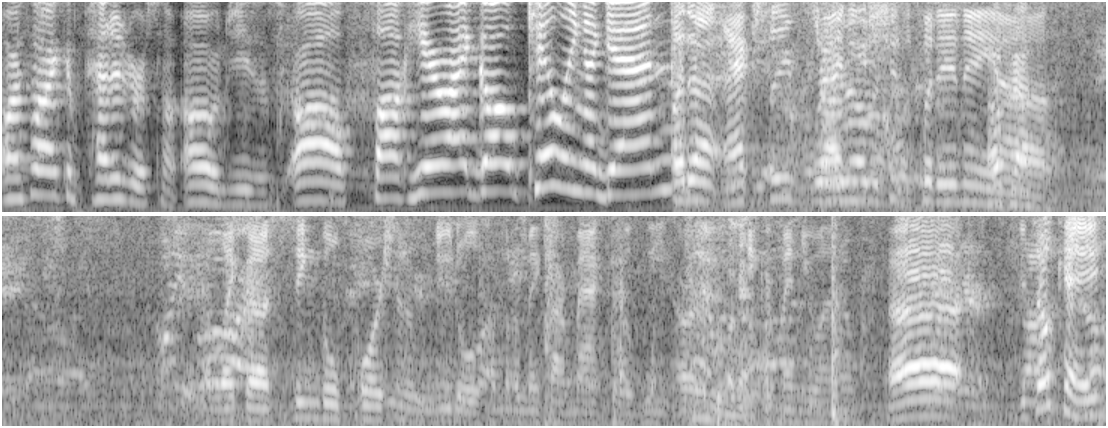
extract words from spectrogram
Oh, I thought I could pet it or something. Oh, Jesus. Oh, fuck. Here I go killing again. But uh, actually, Brad, you should put in a Okay. uh, like a single portion of noodles. I'm gonna make our mac elite or secret menu item. Uh, it's okay.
